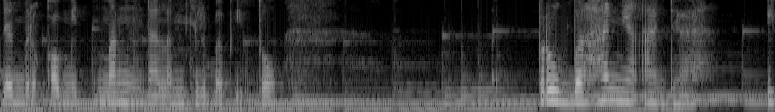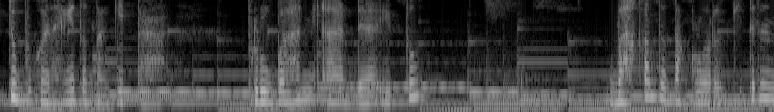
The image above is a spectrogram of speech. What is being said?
dan berkomitmen dalam jilbab itu perubahan yang ada itu bukan hanya tentang kita. Perubahan yang ada itu bahkan tentang keluarga kita dan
